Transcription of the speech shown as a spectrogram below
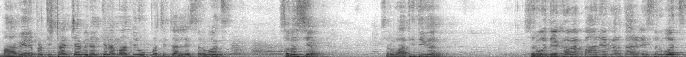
महावीर प्रतिष्ठानच्या विनंतीला मान देऊन उपस्थित झालेले सर्वच सदस्य सर्व अतिथीगण सर्व देखाव्या पाहण्याकरता आलेले सर्वच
